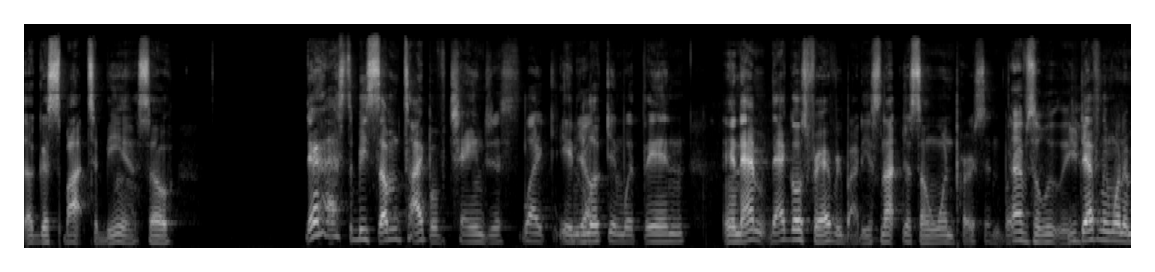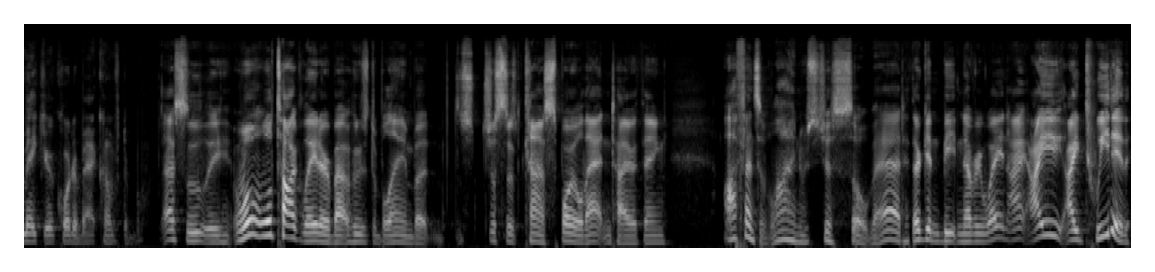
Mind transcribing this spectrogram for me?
a good spot to be in. So there has to be some type of changes, like in Yeah. looking within. And that that goes for everybody. It's not just on one person. But Absolutely. you definitely want to make your quarterback comfortable. Absolutely. We'll we'll talk later about who's to blame, but just to kind of spoil that entire thing, offensive line was just so bad. They're getting beaten every way, and I I, I tweeted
